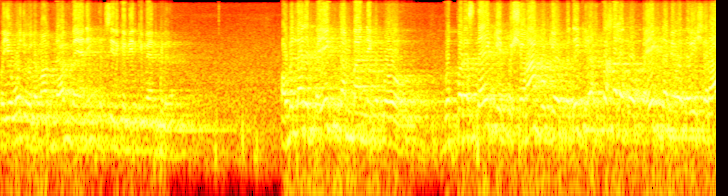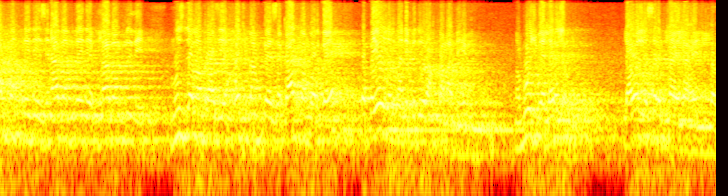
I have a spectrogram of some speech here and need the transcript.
په یو وجه علماء دا بیان تفسیر کبیر کې بیان کړی او بل لري په یک دم باندې کو بت پرسته کې په شراب کې او په دې کې اخته خلق او په یک دم وتوي شراب باندې دي زنا باندې دي اخلا باندې دي مزدم امراضي حج باندې کې زکات باندې ورکه ته په یو ځل باندې په دوه احکامات دي نو بوج به لرلو لاول صرف لا اله الا الله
